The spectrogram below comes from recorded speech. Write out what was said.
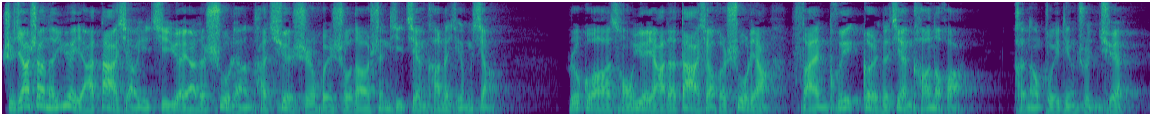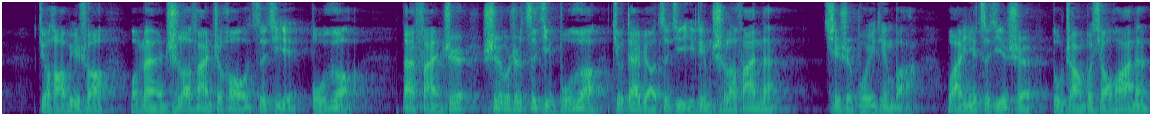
指甲上的月牙大小以及月牙的数量，它确实会受到身体健康的影响。如果从月牙的大小和数量反推个人的健康的话，可能不一定准确。就好比说，我们吃了饭之后自己不饿，但反之，是不是自己不饿就代表自己一定吃了饭呢？其实不一定吧。万一自己是肚胀不消化呢？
